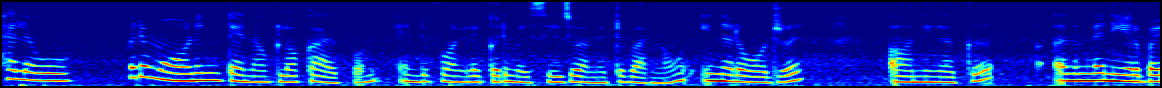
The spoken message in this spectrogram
ഹലോ ഒരു മോർണിംഗ് ടെൻ ഒ ക്ലോക്ക് ആയപ്പം എന്റെ ഫോണിലേക്ക് ഒരു മെസ്സേജ് വന്നിട്ട് പറഞ്ഞു ഇന്നൊരു ഓർഡർ നിങ്ങൾക്ക് നമ്മുടെ നിയർ ബൈ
